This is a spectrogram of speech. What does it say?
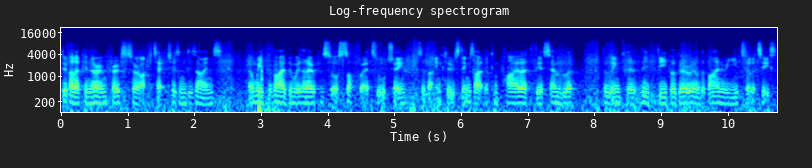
developing their own processor architectures and designs, and we provide them with an open source software tool chain. So that includes things like the compiler, the assembler, the linker, the debugger, and other binary utilities.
